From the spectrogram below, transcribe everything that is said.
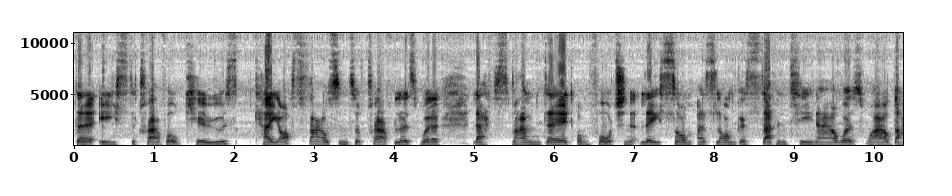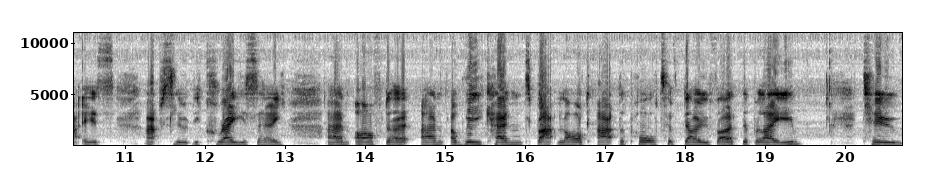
the Easter travel queues? Chaos. Thousands of travellers were left stranded. Unfortunately some as long as 17 hours. Wow that is absolutely crazy. Um, after um, a weekend backlog at the port of Dover the blame to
